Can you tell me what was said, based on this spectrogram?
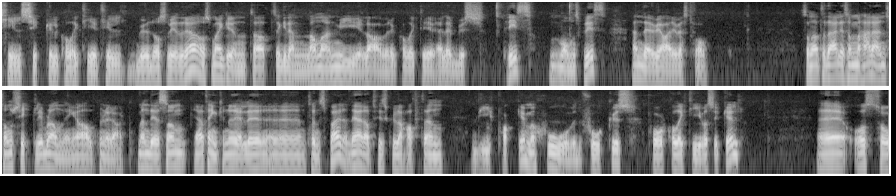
til sykkel, kollektivtilbud osv. Og, så og som er grunnen til at Grenland har en mye lavere kollektiv- eller busspris, momspris, enn det vi har i Vestfold. Sånn at det er liksom, Her er en sånn skikkelig blanding av alt mulig rart. Men det som jeg tenker når det gjelder eh, Tønsberg, det er at vi skulle hatt en bypakke med hovedfokus på kollektiv og sykkel. Eh, og så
